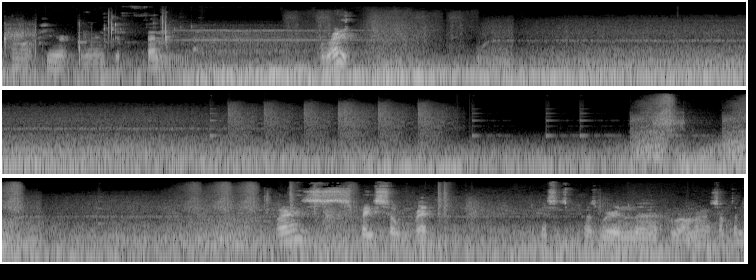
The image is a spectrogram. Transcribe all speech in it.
Come up here and defend. Alrighty. Why is space so red? I guess it's because we're in the corona or something.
